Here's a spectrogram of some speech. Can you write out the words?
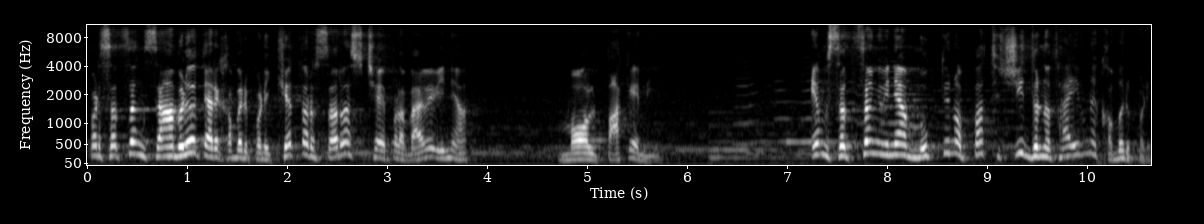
પણ સત્સંગ સાંભળ્યો ત્યારે ખબર પડી, ખેતર સરસ છે, પણ વાવે વિના મોલ પાકે નહીં. એમ સત્સંગ વિના મુક્તિનો પથ સિદ્ધ ન થાય એમને ખબર પડી.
